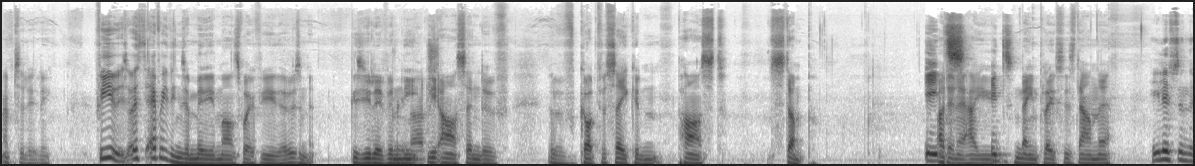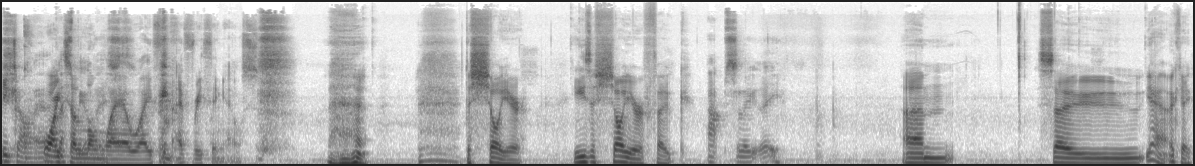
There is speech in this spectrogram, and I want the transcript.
absolutely. For you, it's, it's, everything's a million miles away for you, though, isn't it? Because you live in Pretty the, much. the arse end of, of godforsaken past stump. It's, I don't know how you name places down there. He lives in the it's Shire. quite a be long way away from everything else. the Shire. He's a Shire folk. Absolutely. Um, so, yeah, okay.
